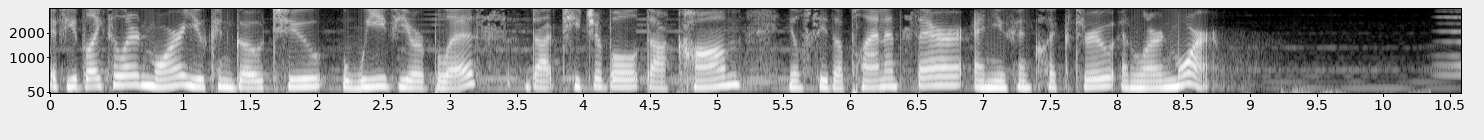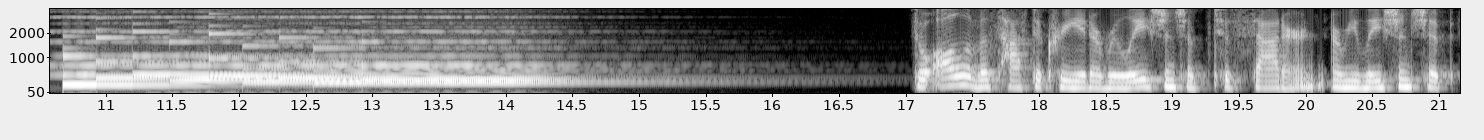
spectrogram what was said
If you'd like to learn more, you can go to weaveyourbliss.teachable.com. You'll see the planets there and you can click through and learn more. So all of us have to create a relationship to Saturn, a relationship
